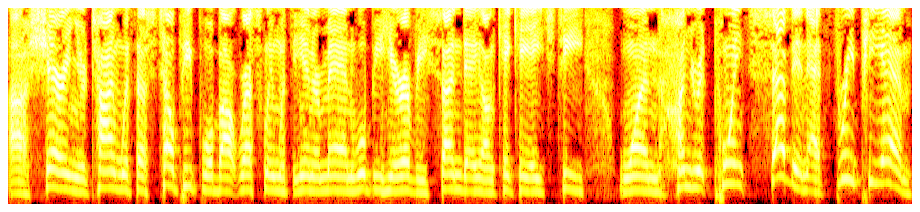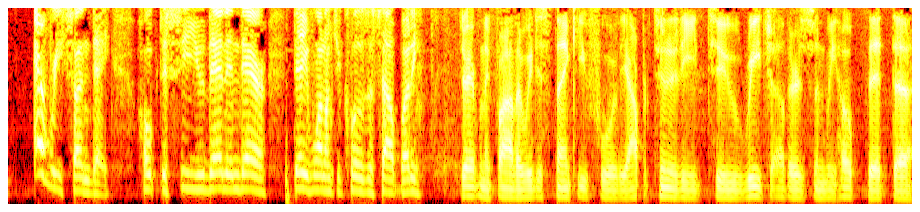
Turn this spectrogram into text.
uh, sharing your time with us. Tell people about wrestling with the inner man. We'll be here every Sunday on KKHT 100.7 at 3 p.m. every Sunday. Hope to see you then and there. Dave, why don't you close us out, buddy? Dear Heavenly Father, we just thank you for the opportunity to reach others, and we hope that uh,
